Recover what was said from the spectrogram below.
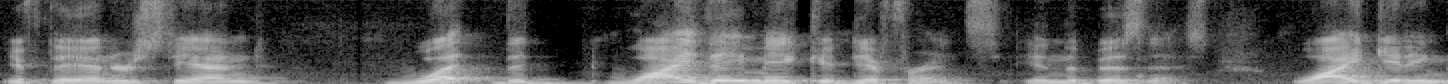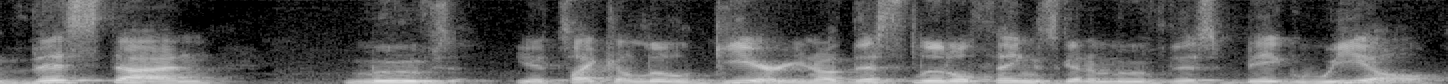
if they understand what the why they make a difference in the business, why getting this done moves it's like a little gear, you know, this little thing is going to move this big wheel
